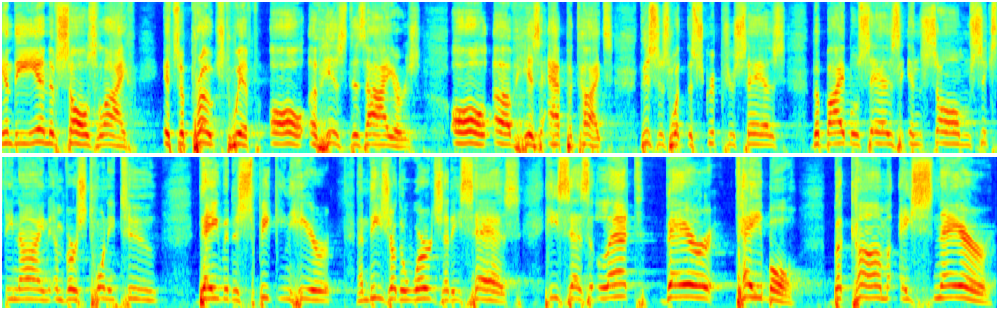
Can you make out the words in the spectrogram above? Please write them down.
In the end of Saul's life, it's approached with all of his desires, all of his appetites. This is what the scripture says. The Bible says in Psalm 69 and verse 22, David is speaking here, and these are the words that he says. He says, Let their table become a snare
